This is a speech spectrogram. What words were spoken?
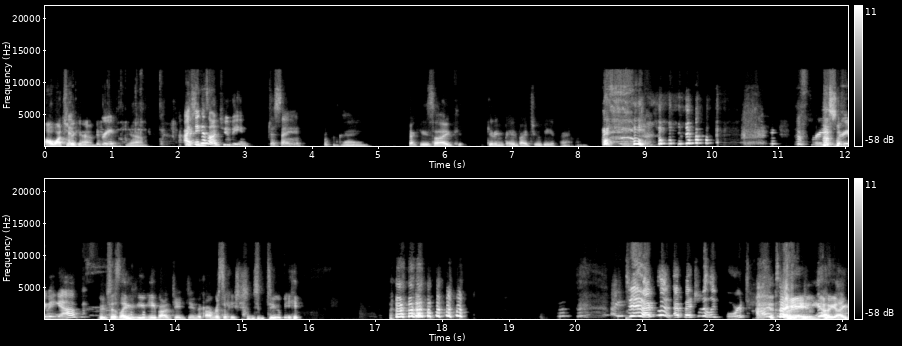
I'll watch it again. Degree. Yeah. I think it's on Tubi. Just saying. Okay. Becky's like getting paid by Tubi apparently. the free streaming app. It's just like you keep on changing the conversation to Tubi. I did. I put, I mentioned it like four times. you know, you like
